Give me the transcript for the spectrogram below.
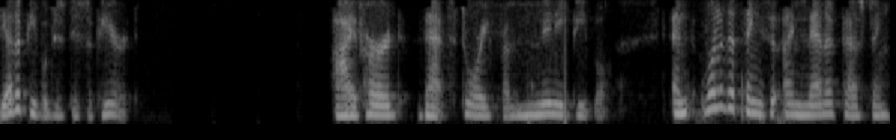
The other people just disappeared. I've heard that story from many people. And one of the things that I'm manifesting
